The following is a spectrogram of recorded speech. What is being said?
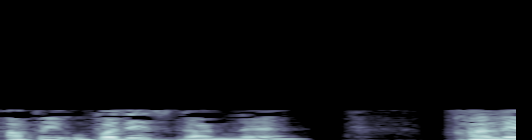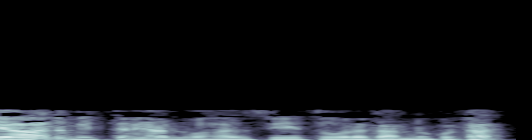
අපි උපදෙස් ගන්න කල්යාණ මිත්‍රයන් වහන්සේ තෝරගන්නකොටත්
